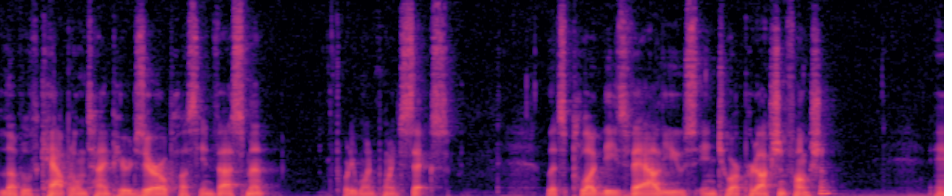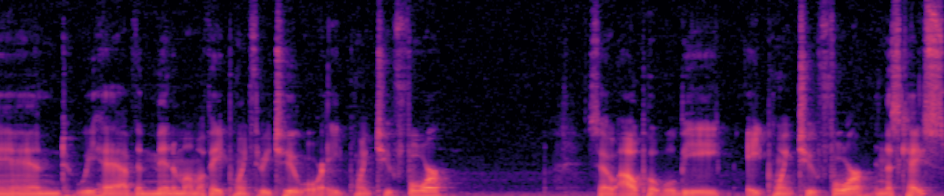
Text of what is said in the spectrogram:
level of capital in time period zero plus the investment, 41.6. Let's plug these values into our production function. And we have the minimum of 8.32 or 8.24. So output will be 8.24 in this case.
